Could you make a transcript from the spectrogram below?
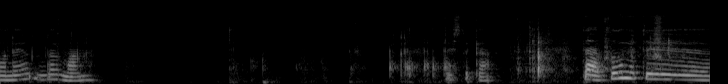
Вони нормально. Ось таке. Так, будемо йти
